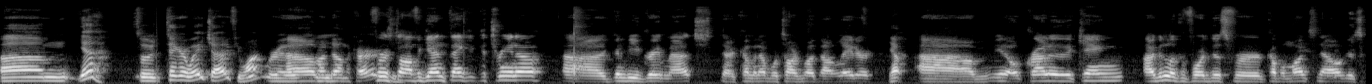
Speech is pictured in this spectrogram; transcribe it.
Um, yeah, so take her away, Chad, if you want. We're going to Um, run down the card. First off, again, thank you, Katrina. Uh, going to be a great match uh, coming up. We'll talk about that later. Yep. Um, you know, Crown of the King. I've been looking forward to this for a couple months now. There's a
